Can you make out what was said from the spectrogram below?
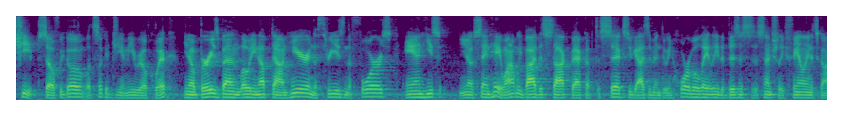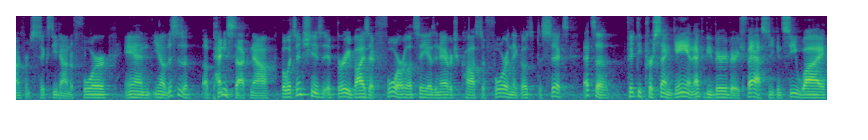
cheap. So if we go, let's look at GME real quick. You know, Burry's been loading up down here in the threes and the fours, and he's you know, saying, hey, why don't we buy this stock back up to six? You guys have been doing horrible lately. The business is essentially failing. It's gone from 60 down to four. And, you know, this is a, a penny stock now. But what's interesting is if Burry buys at four, let's say he has an average cost of four and it goes up to six, that's a 50% gain. That could be very, very fast. So you can see why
